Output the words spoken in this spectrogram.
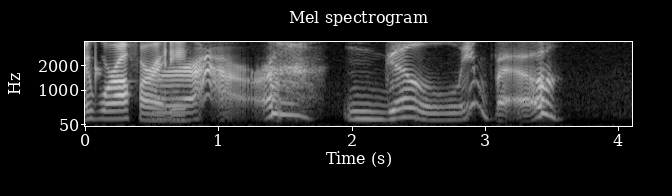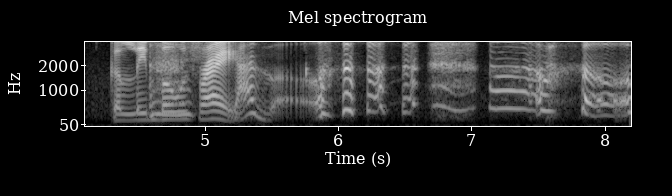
it wore off already. Rawr. Galimbo. Was right. Shazzle. oh.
